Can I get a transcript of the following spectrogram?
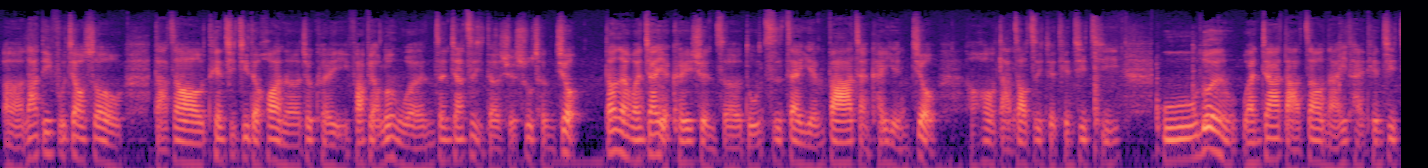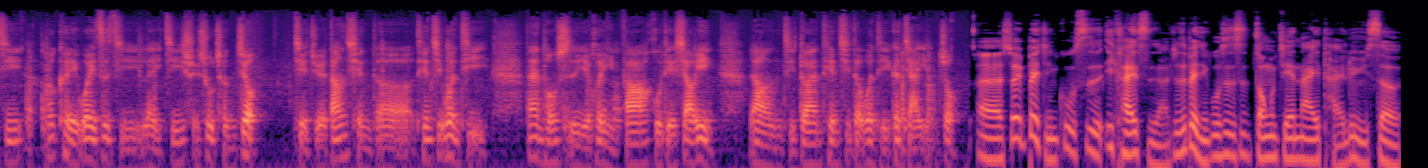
呃拉蒂夫教授打造天气机的话呢，就可以发表论文，增加自己的学术成就。当然，玩家也可以选择独自在研发展开研究，然后打造自己的天气机。无论玩家打造哪一台天气机，都可以为自己累积学术成就。解决当前的天气问题，但同时也会引发蝴蝶效应，让极端天气的问题更加严重。呃，所以背景故事一开始啊，就是背景故事是中间那一台绿色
